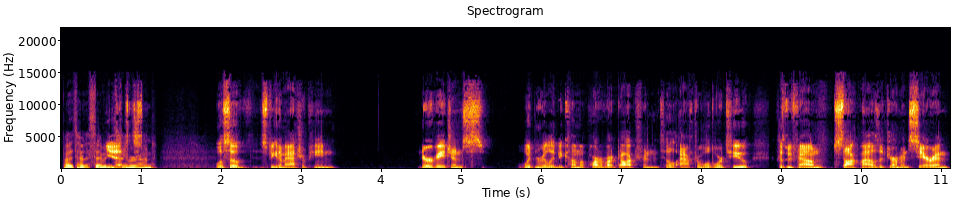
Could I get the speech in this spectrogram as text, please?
by the time the 70s came around. Well, so speaking of atropine, nerve agents wouldn't really become a part of our doctrine until after World War II because we found stockpiles of German sarin,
